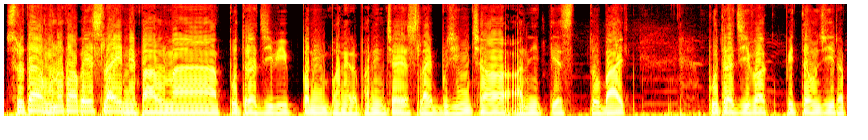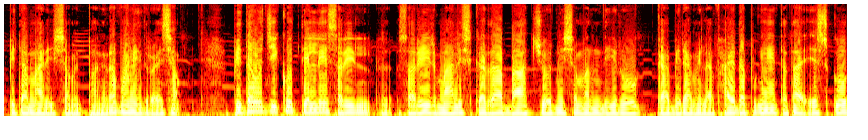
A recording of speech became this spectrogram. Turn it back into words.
श्रोता हुन त अब यसलाई नेपालमा पुत्रजीवी पनि भनेर भनिन्छ यसलाई बुझिन्छ अनि त्यस्तो बाहेक पुत्रजीवक पितौजी र पितामारी समेत भनेर भनिँदो रहेछ। पितौजीको तेलले शरीर शरीर मालिस गर्दा बाथ जोड्ने सम्बन्धी रोगका बिरामीलाई फाइदा पुग्ने तथा यसको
